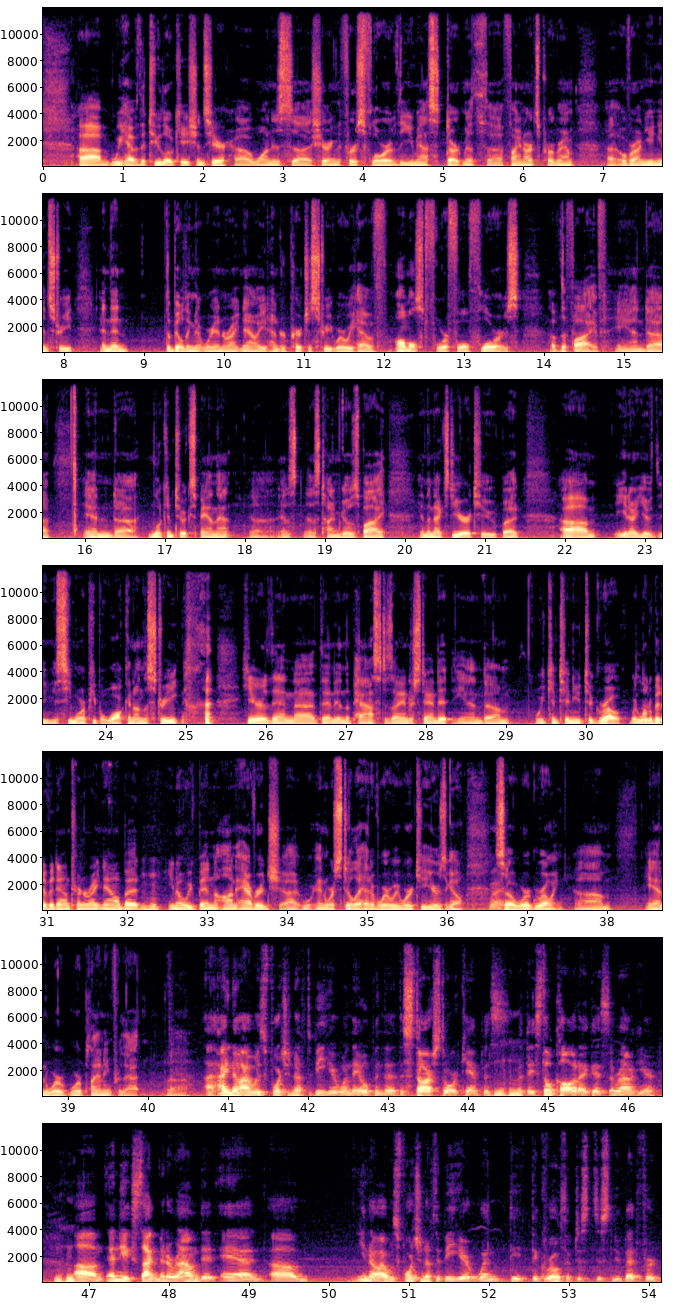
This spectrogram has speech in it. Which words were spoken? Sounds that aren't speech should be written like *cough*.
um, we have the two locations here. Uh, one is uh, sharing the first floor of the UMass Dartmouth uh, Fine Arts Program uh, over on Union Street. And then the building that we're in right now, 800 Purchase Street, where we have almost four full floors of the five, and uh, and uh, looking to expand that uh, as as time goes by in the next year or two. But um, you know, you you see more people walking on the street *laughs* here than uh, than in the past, as I understand it, and um, we continue to grow. We're a little bit of a downturn right now, but mm -hmm. you know we've been on average, uh, and we're still ahead of where we were two years ago. Right. So we're growing. Um, and we're, we're planning for that. Uh, I, I know I was fortunate enough to be here when they opened the, the Star Store campus, mm -hmm. but they still call it, I guess, around here, mm -hmm. um, and the excitement around it. And, um, you know, I was fortunate enough to be here when the, the growth of just this New Bedford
